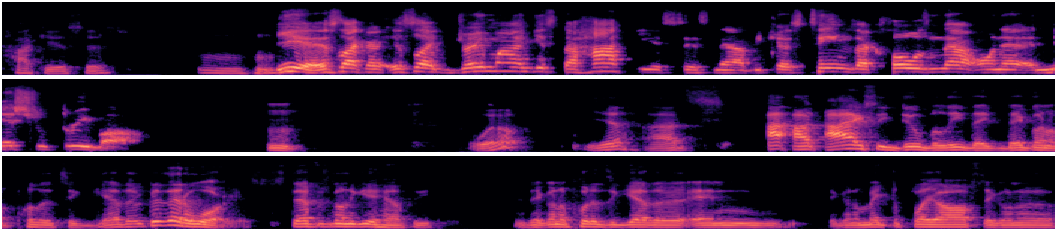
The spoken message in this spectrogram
hockey assist. Mhm. Yeah, it's like a it's like Draymond gets the hockey assist now because teams are closing out on that initial three ball. Well, yeah, I'd, I I actually do believe they they're gonna pull it together because they're the Warriors. Steph is gonna get healthy. They're gonna put it together and they're gonna make the playoffs. They're gonna,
